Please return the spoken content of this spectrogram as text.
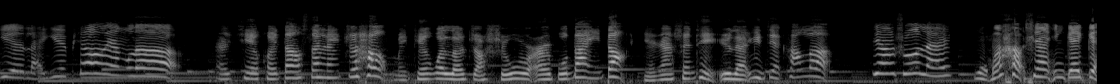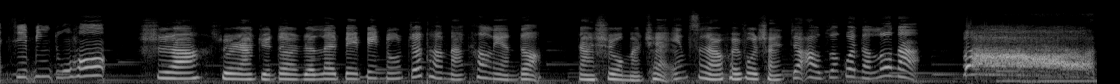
越来越漂亮了。而且回到森林之后，每天为了找食物而不断移动，也让身体越来越健康了。这样说来，我们好像应该感谢病毒哦。是啊，虽然觉得人类被病毒折腾蛮可怜的，但是我们却因此而恢复成骄傲尊贵的鹿呢。啊！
